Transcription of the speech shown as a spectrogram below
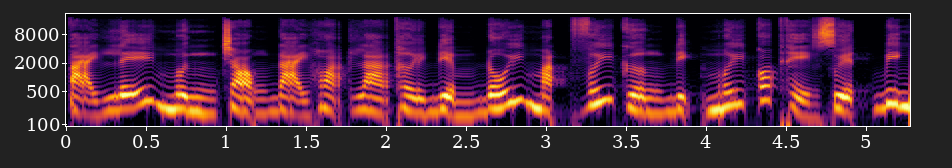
tại lễ mừng trọng đại hoặc là thời điểm đối mặt với cường địch mới có thể duyệt binh.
